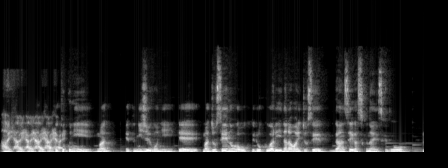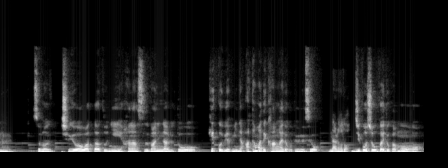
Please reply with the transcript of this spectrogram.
はいはいはいはいはいではい。特に、まあ、えっと、25人いて、まあ女性の方が多くて、6割、7割女性、男性が少ないんですけど、うん。その修行が終わった後に話す場になると、結構いやみんな頭で考えたこと言うんですよ。なるほど。自己紹介とかも、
